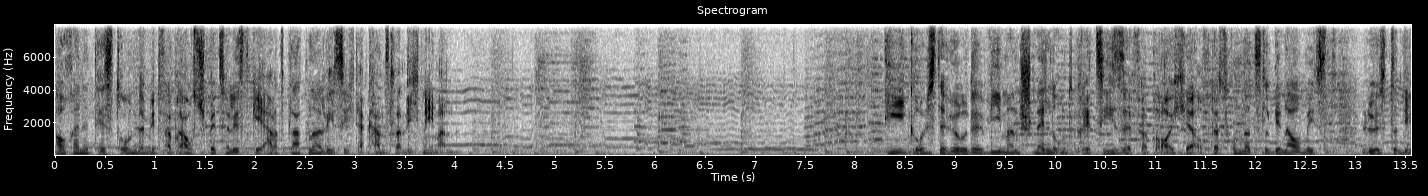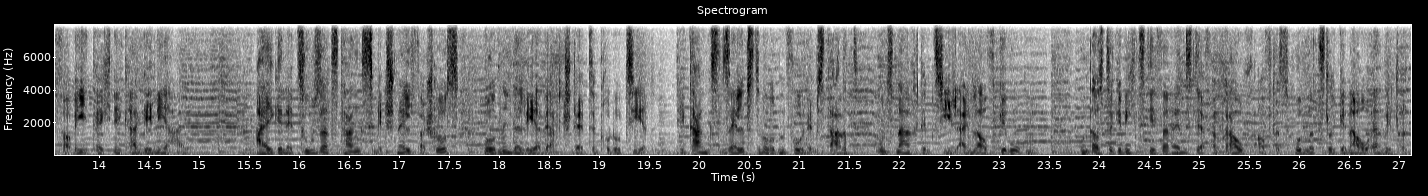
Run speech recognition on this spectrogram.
Auch eine Testrunde mit Verbrauchsspezialist Gerhard Plattner ließ sich der Kanzler nicht nehmen. Die größte Hürde, wie man schnell und präzise Verbräuche auf das Hundertstel genau misst, lösten die VW-Techniker genial. Eigene Zusatztanks mit Schnellverschluss wurden in der Lehrwerkstätte produziert. Die Tanks selbst wurden vor dem Start und nach dem Zieleinlauf gewogen und aus der Gewichtsdifferenz der Verbrauch auf das Hundertstel genau ermittelt.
